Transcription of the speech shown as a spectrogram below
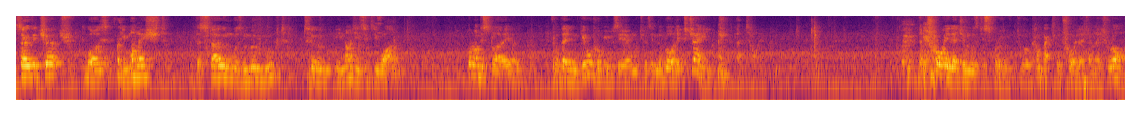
so the church was demolished, the stone was moved to, in 1961, put on display for then Guildhall Museum, which was in the Royal Exchange at that time. The Troy legend was disproved. We'll come back to the Troy legend later on.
